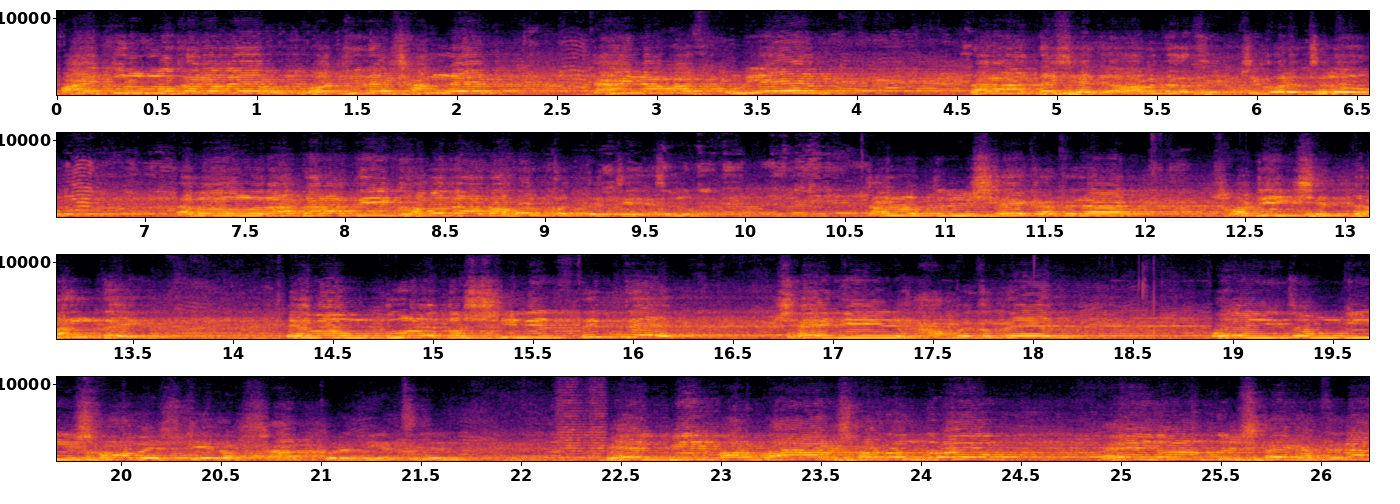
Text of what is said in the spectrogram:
বাইতুল মোকারমের মসজিদের সামনে ডাইনামাজ পুড়িয়ে তারা দেশে অরাজকতা সৃষ্টি করেছিল এবং রাতারাতি ক্ষমতা দখল করতে চেয়েছিল। কারণ তিনি শেখ হাসিনার সঠিক সিদ্ধান্তে এবং দূরদর্শী নেতৃত্বে সেই দিন হাফেজদের ওই জঙ্গি সমাবেশকে নস্বাত করে দিয়েছিলেন। বিএনপির বারবার ষড়যন্ত্র এই জননেত্রী শেখ হাসিনা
